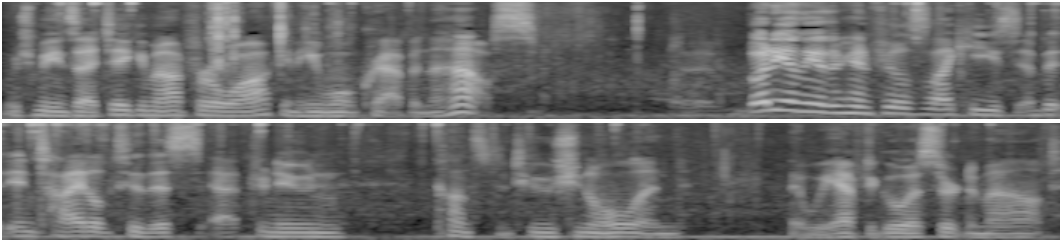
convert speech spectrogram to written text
Which means I take him out for a walk and he won't crap in the house. Buddy, on the other hand, feels like he's a bit entitled to this afternoon constitutional and that we have to go a certain amount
